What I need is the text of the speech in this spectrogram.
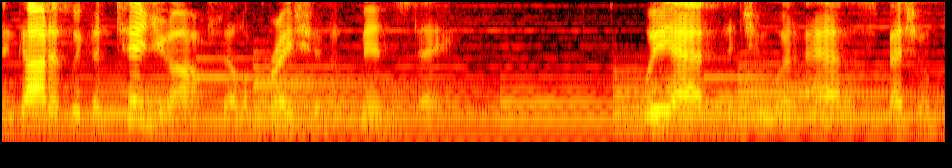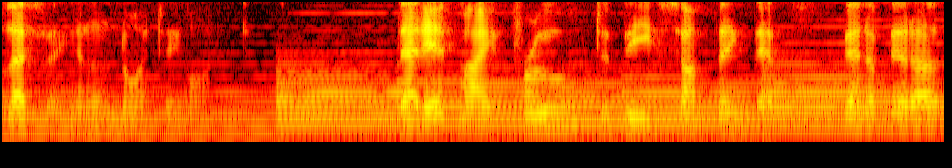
And God, as we continue our celebration of Men's Day, we ask that you would add a special blessing and anointing on it, that it might prove to be something that will benefit us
